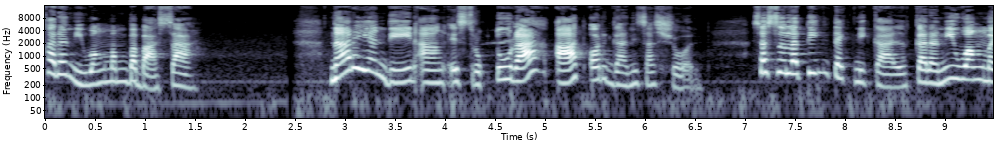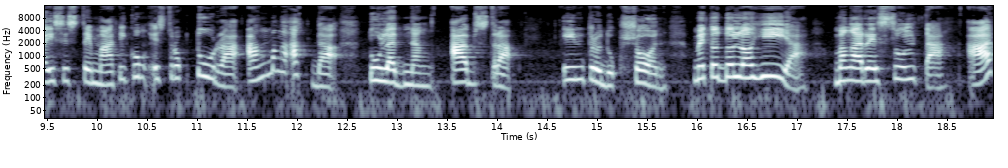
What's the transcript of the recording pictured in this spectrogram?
karaniwang mambabasa. Nariyan din ang estruktura at organisasyon. Sa sulating teknikal, karaniwang may sistematikong estruktura ang mga akda tulad ng abstract, introduksyon, metodolohiya, mga resulta at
